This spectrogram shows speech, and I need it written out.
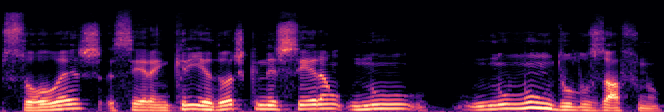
pessoas, serem criadores que nasceram num, num mundo lusófono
